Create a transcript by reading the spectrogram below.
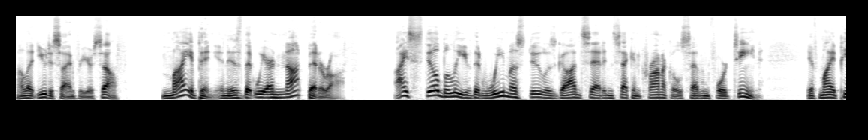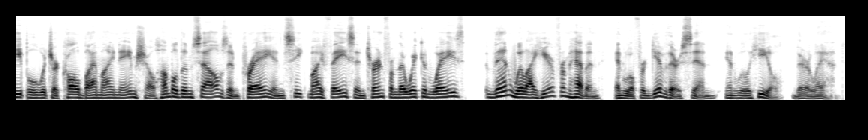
I'll let you decide for yourself. My opinion is that we are not better off. I still believe that we must do as God said in 2 Chronicles 7:14. If my people which are called by my name shall humble themselves and pray and seek my face and turn from their wicked ways, then will I hear from heaven and will forgive their sin and will heal their land.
